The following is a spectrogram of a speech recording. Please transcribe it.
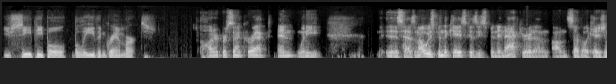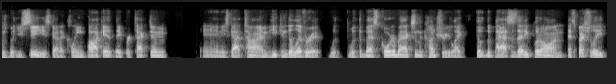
you see people believe in Graham Mertz. 100% correct. And when he, this hasn't always been the case because he's been inaccurate on, on several occasions, but you see he's got a clean pocket. They protect him and he's got time. He can deliver it with, with the best quarterbacks in the country. Like the, the passes that he put on, especially,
